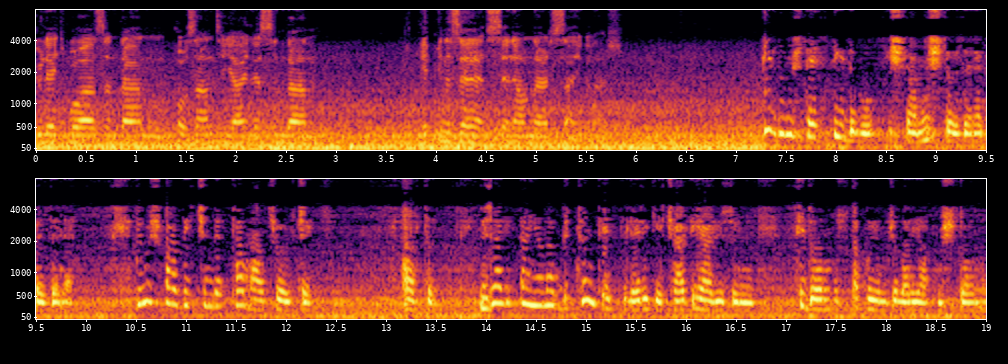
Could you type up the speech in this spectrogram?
Gülek Boğazı'ndan, Pozantı Yaylası'ndan hepinize selamlar, saygılar. Bir gümüş testiydi bu, işlenmişti özene bezene. Gümüş vardı içinde tam alçı ölçek. Altı. Güzellikten yana bütün testileri geçerdi yeryüzünün. Sidon usta kuyumcuları yapmıştı onu.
